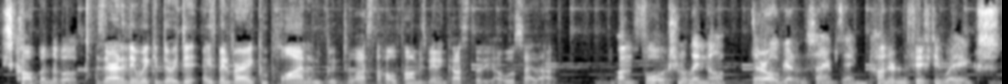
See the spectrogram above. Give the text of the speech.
he's copping the book. Is there anything we can do? He did, he's been very compliant and good to us the whole time he's been in custody. I will say that. Unfortunately, not. They're all getting the same thing. 150 weeks.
